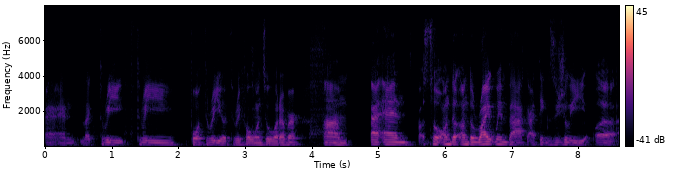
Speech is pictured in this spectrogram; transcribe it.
and, and like three three four three or three four one two whatever. Um, and so on the on the right wing back, I think it's usually uh,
